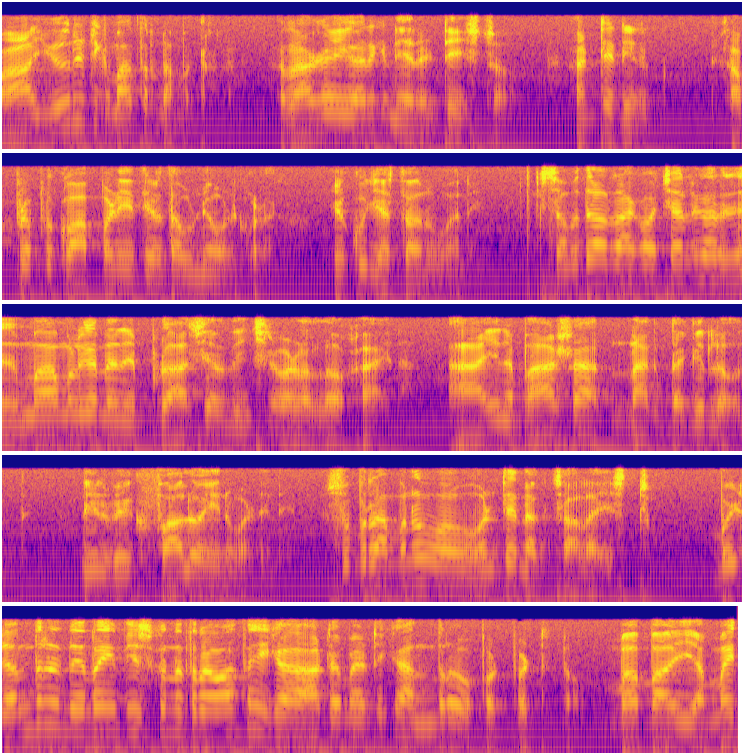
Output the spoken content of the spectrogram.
ఆ యూనిట్కి మాత్రం నమ్మకం. రాఘయ్య గారికి నేనంటే ఇష్టం. అంటే నేను అప్పుడప్పుడు కోపడి తిడతా ఉండేవాడు కూడా. ఎక్కువ చేస్తావు నువ్వు అని. సముద్రాల రాఘవాచార్యులు గారు మామూలుగా నేను ఎప్పుడు ఆశీర్వదించిన వాళ్ళలో ఒక ఆయన. ఆయన భాష నాకు దగ్గరలో ఉంది. నేను మీకు ఫాలో అయిన వాడిని. సుబ్బరామను అంటే నాకు చాలా ఇష్టం. వీళ్ళందరూ నిర్ణయం తీసుకున్న తర్వాత ఇక ఆటోమేటిక్గా అందరూ పట్టుపట్టున్నాం బాబా ఈ అమ్మాయి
